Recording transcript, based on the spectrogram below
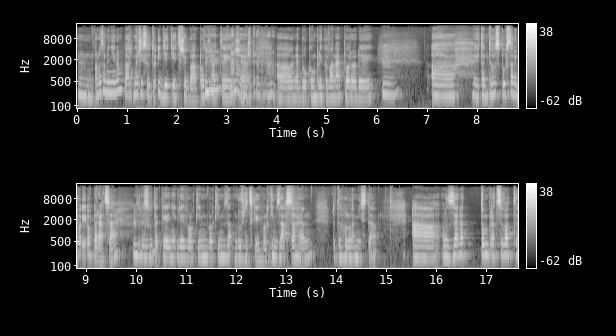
Mm, ono to není jenom partneři, jsou to i děti třeba, potraty, mm-hmm, ano, že, pravdu, ano. Uh, nebo komplikované porody. Mm. A je tam toho spousta, nebo i operace, mm-hmm. které jsou taky někdy velkým, velkým, nebo vždycky velkým zásahem do tohohle místa. A lze na tom pracovat eh,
